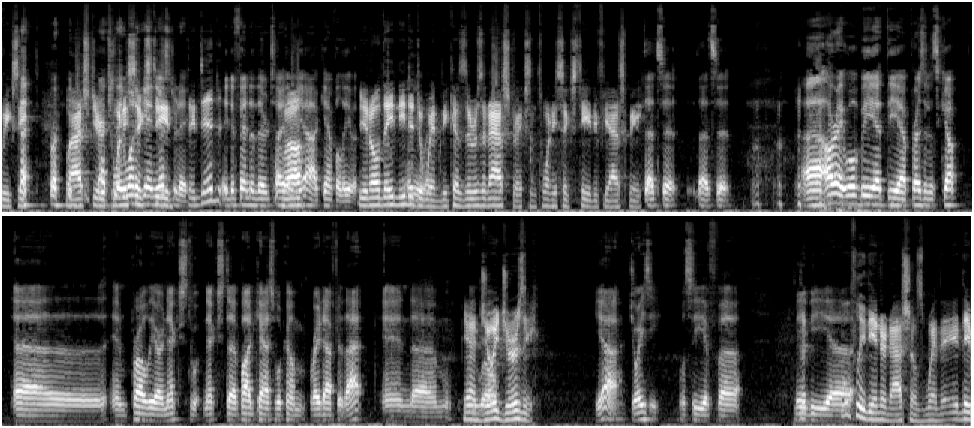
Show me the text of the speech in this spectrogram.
Weeksy, Right. last year, Actually, they won again 2016, yesterday. they did. They defended their title. Well, yeah, I can't believe it. You know, they needed to win because there was an asterisk in 2016, if you ask me. That's it. That's it. uh, all right, we'll be at the uh, President's Cup, uh, and probably our next next uh, podcast will come right after that. And um, Yeah, enjoy will- Jersey. Yeah, Joyzy. We'll see if uh, maybe uh, Hopefully, the internationals win. They, they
